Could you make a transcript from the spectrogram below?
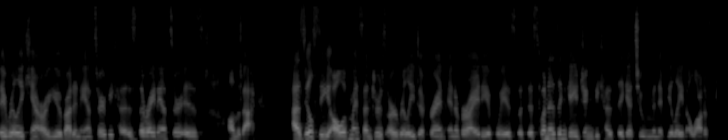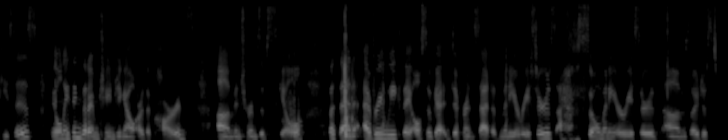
they really can't argue about an answer because the right answer is on the back. As you'll see, all of my centers are really different in a variety of ways, but this one is engaging because they get to manipulate a lot of pieces. The only thing that I'm changing out are the cards um, in terms of skill. But then every week they also get a different set of mini erasers. I have so many erasers. Um, so I just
